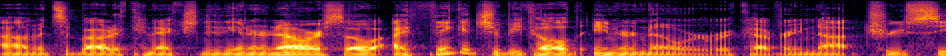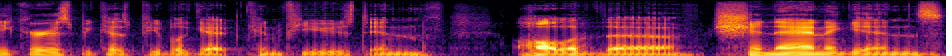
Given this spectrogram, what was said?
Um, it's about a connection to the inner knower. So I think it should be called inner knower recovery, not true seekers, because people get confused in all of the shenanigans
